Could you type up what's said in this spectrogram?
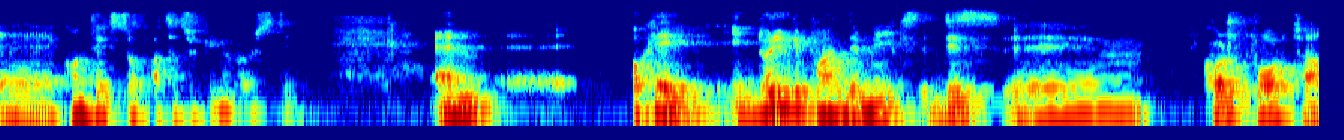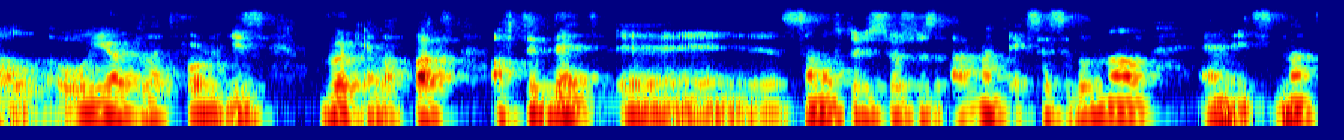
uh, context of Atatürk University. And uh, okay, in, during the pandemics, this um, course portal or OER platform is work a lot, but after that, uh, some of the resources are not accessible now and it's not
